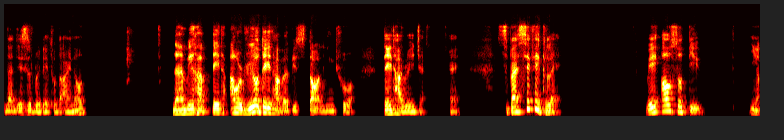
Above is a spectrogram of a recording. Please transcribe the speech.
then this is related to the inode. Then we have data. Our real data will be stored into data region. Specifically, we also did, in,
